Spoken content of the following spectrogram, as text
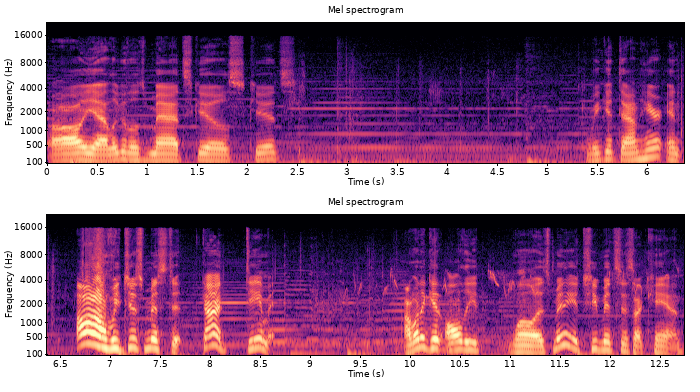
Oh yeah, look at those mad skills, kids. Can we get down here? And oh, we just missed it. God damn it. I want to get all the, well, as many achievements as I can.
